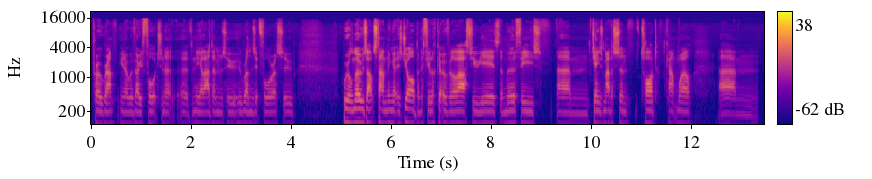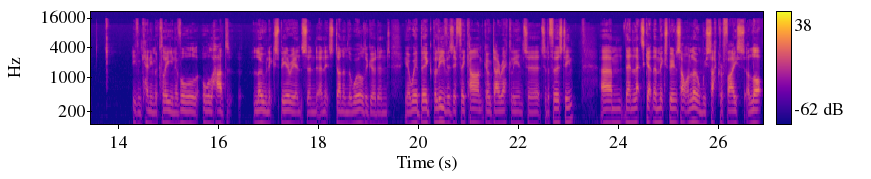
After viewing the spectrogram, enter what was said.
program. You know we're very fortunate of Neil Adams who who runs it for us, who we all know is outstanding at his job. And if you look at over the last few years, the Murphys, um, James Maddison, Todd Cantwell, um, even Kenny McLean have all all had loan experience and, and it's done them the world of good. And you know we're big believers if they can't go directly into to the first team, um, then let's get them experience out on loan. We sacrifice a lot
